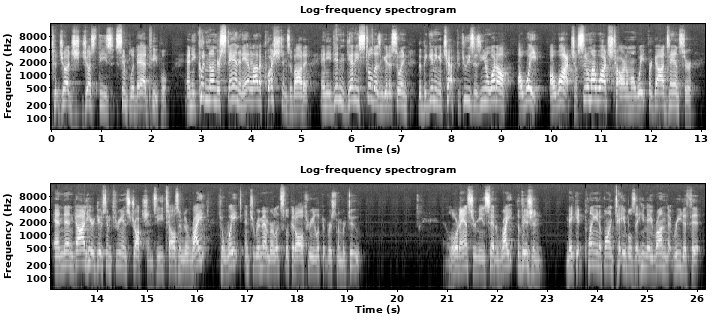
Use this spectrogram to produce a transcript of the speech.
to judge just these simply bad people. And he couldn't understand, and he had a lot of questions about it, and he didn't get he still doesn't get it. So in the beginning of chapter two, he says, you know what, I'll, I'll wait, I'll watch, I'll sit on my watchtower, and I'm gonna wait for God's answer. And then God here gives him three instructions. He tells him to write, to wait, and to remember. Let's look at all three. Look at verse number two. And the Lord answered me and said, Write the vision, make it plain upon tables that he may run that readeth it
